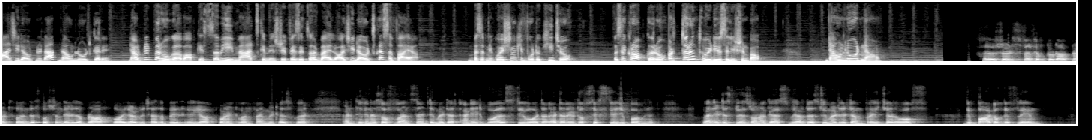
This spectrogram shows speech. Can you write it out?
आज ही Doubtnut app download करें डाउटनेट पर होगा अब आपके सभी मैथ्स केमिस्ट्री फिजिक्स और बायोलॉजी डाउट्स का सफाया बस अपने क्वेश्चन की फ़ोटो खींचो उसे क्रॉप करो और तुरंत वीडियो सोल्यूशन पाओ download now Hello students, welcome to .NET. So in this question there is a brass boiler which has a base area of 0.15 meter square and thickness of 1 centimeter and it boils the water at a rate of 6 kg per minute when it is placed on a gas. We have to estimate the temperature of the part of the flame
